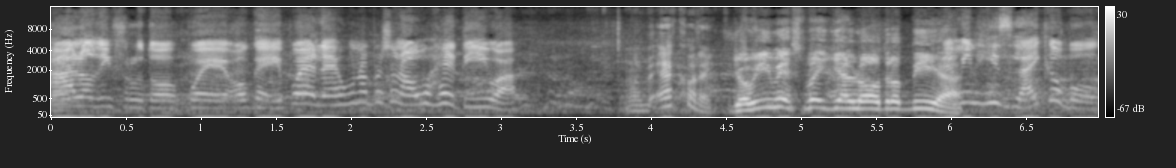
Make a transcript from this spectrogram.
Ah, lo disfrutó. Pues, ok, pues él es una persona objetiva. Es correcto. Yo vi Space Jam los otros I días. mean, he's likable.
